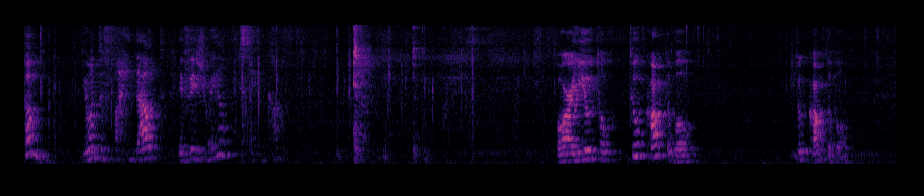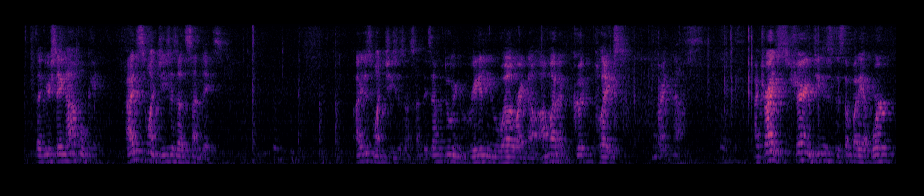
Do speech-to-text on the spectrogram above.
Come. You want to find out if He's real Come. Or are you too, too comfortable, too comfortable that you're saying, I'm okay. I just want Jesus on Sundays. I just want Jesus on Sundays. I'm doing really well right now. I'm at a good place right now. I tried sharing Jesus to somebody at work,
